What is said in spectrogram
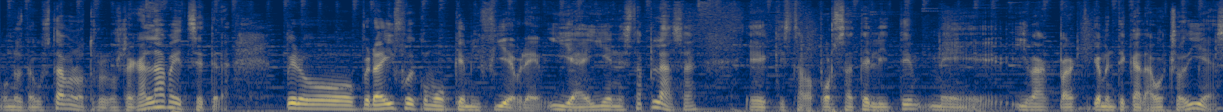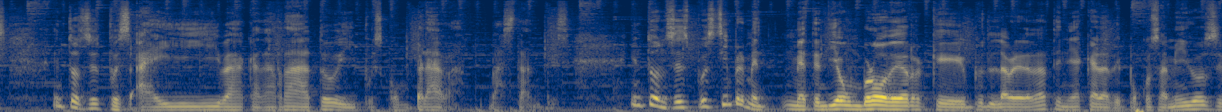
unos me gustaban, otros los regalaba, etc. Pero, pero ahí fue como que mi fiebre y ahí en esta plaza, eh, que estaba por satélite, me iba prácticamente cada ocho días. Entonces pues ahí iba cada rato y pues compraba bastantes. Entonces, pues siempre me, atendía un brother que pues, la verdad tenía cara de pocos amigos.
